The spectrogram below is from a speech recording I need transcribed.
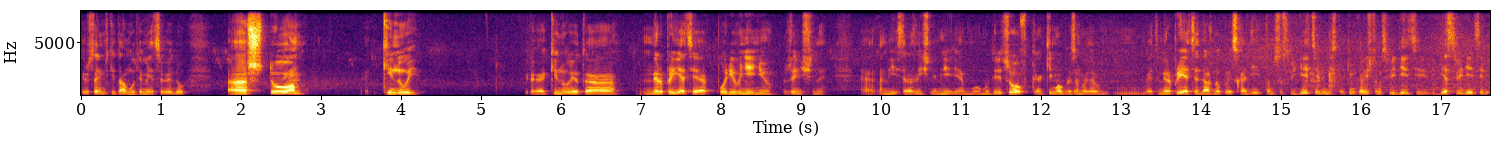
Иерусалимский Талмуд имеется в виду, а, что кинуй, э, кинуй это мероприятие по ревнению женщины. Э, там есть различные мнения у мудрецов, каким образом это, это мероприятие должно происходить, там со свидетелями, с каким количеством свидетелей, без свидетелей.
